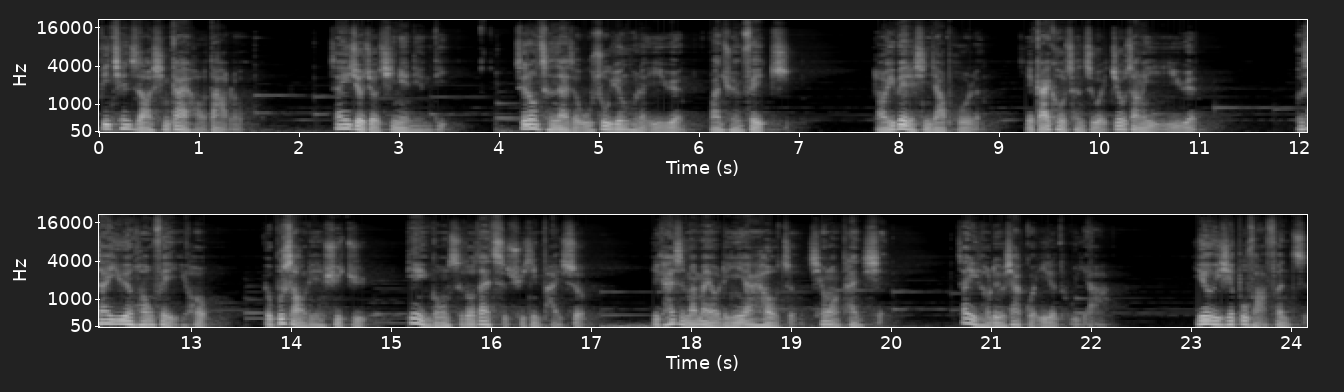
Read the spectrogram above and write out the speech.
并迁址到新盖好大楼。在1997年年底。这栋承载着无数冤魂的医院完全废止，老一辈的新加坡人也改口称之为旧樟宜医院。而在医院荒废以后，有不少连续剧、电影公司都在此取景拍摄，也开始慢慢有灵异爱好者前往探险，在里头留下诡异的涂鸦。也有一些不法分子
